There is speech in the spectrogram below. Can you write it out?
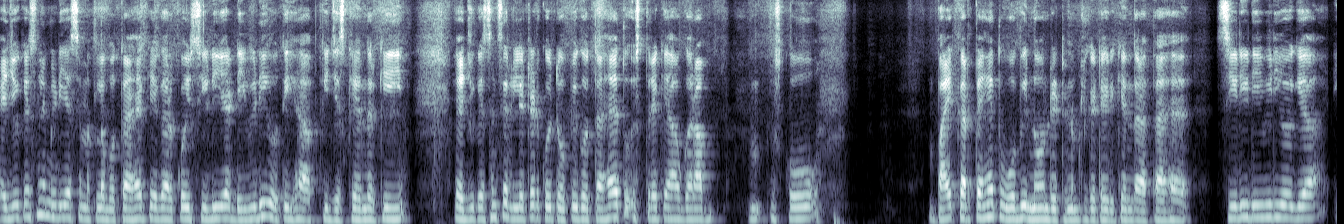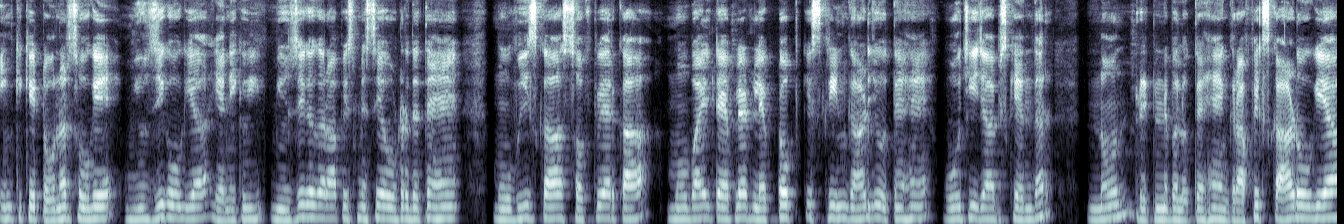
एजुकेशनल मीडिया से मतलब होता है कि अगर कोई सीडी या डीवीडी होती है आपकी, जिसके अंदर की एजुकेशन से रिलेटेड कोई टॉपिक होता है तो इस तरह के अगर आप उसको बाई करते हैं तो वो भी नॉन रिटर्नेबल कैटेगरी के अंदर आता है। C D D V D हो गया इंक के टोनर्स हो गए म्यूज़िक हो गया, यानी कि म्यूज़िक अगर आप इसमें से ऑर्डर देते हैं मूवीज़ का सॉफ्टवेयर का मोबाइल टैबलेट लैपटॉप के स्क्रीन गार्ड जो होते हैं, वो चीज़ आप इसके अंदर नॉन रिटर्नेबल होते हैं। ग्राफिक्स कार्ड हो गया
